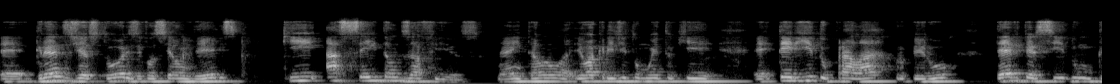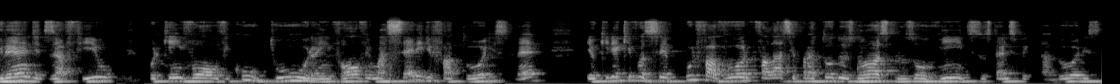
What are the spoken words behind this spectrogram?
é, grandes gestores, e você é um deles, que aceitam desafios. Né? Então, eu acredito muito que é, ter ido para lá, para o Peru, deve ter sido um grande desafio, porque envolve cultura, envolve uma série de fatores. Né? Eu queria que você, por favor, falasse para todos nós, para os ouvintes, os telespectadores,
